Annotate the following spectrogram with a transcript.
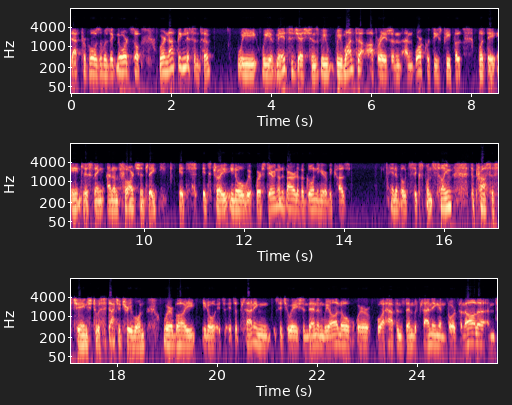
that proposal was ignored. So we're not being listened to. We we have made suggestions. We we want to operate and, and work with these people, but they ain't listening. And unfortunately, it's it's try. You know, we're staring on the barrel of a gun here because in about six months' time, the process changed to a statutory one, whereby you know it's it's a planning situation then, and we all know where what happens then with planning and Bord Pleanála and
